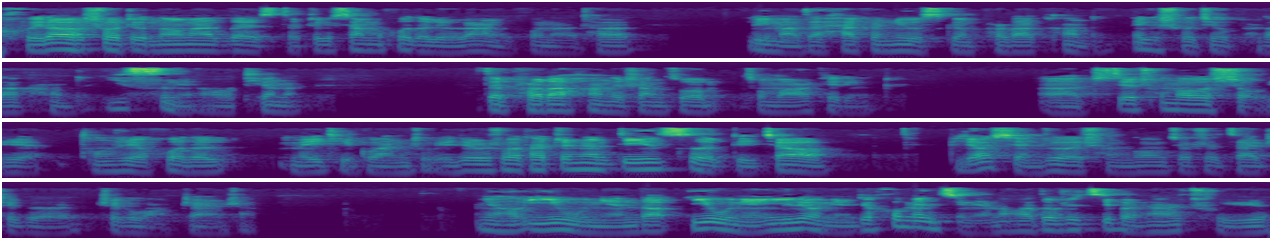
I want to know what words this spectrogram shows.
回到说这个 Nomad List 这个项目获得流量以后呢，他立马在 Hacker News 跟 Product Hunt 那个时候就有 Product Hunt，一四年哦天呐，在 Product Hunt 上做做 marketing，啊，直接冲到了首页，同时也获得。媒体关注，也就是说，他真正第一次比较比较显著的成功，就是在这个这个网站上。然后一五年到一五年、一六年，就后面几年的话，都是基本上是处于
